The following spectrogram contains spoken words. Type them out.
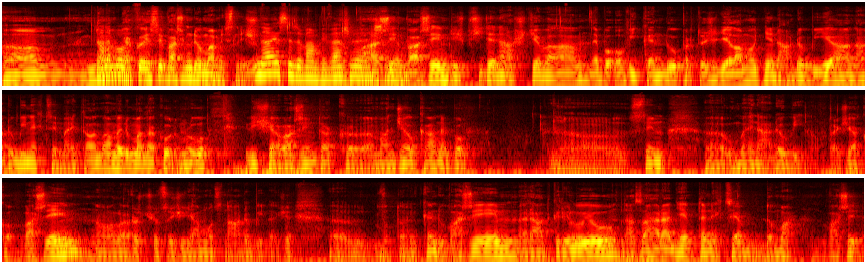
Um, no, nebo, jako jestli vařím doma, myslíš? No, jestli doma vyvařuješ. Vařím, vařím, když přijde návštěva nebo o víkendu, protože dělám hodně nádobí a nádobí nechci mít, ale máme doma takovou domluvu, když já vařím, tak eh, manželka nebo uh, syn uh, umé nádobí. No. Takže jako vařím, no ale rozčil se, že dělám moc nádobí, takže od toho víkendu vařím, rád grilluju na zahradě, ten nechci doma vařit,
